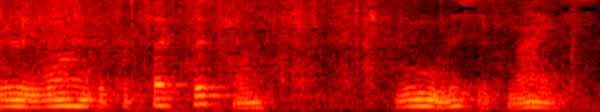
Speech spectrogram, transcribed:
Really wanted to protect this one. Ooh, this is nice.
